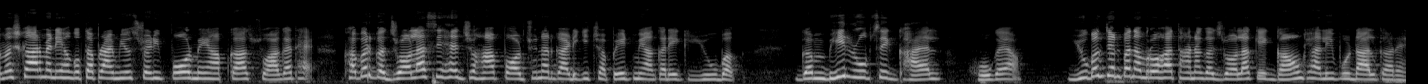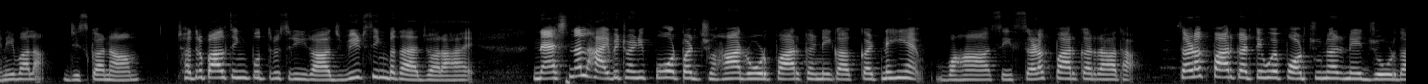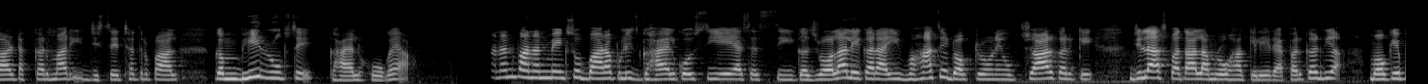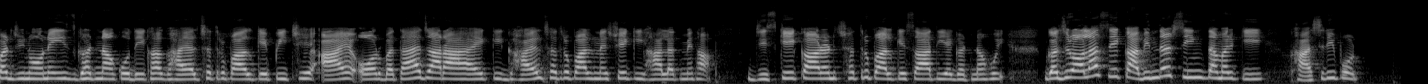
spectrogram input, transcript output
नमस्कार, मैं Neha Gupta prime news twenty four में आपका स्वागत है। खबर गजरौला से है, जहाँ फॉर्च्यूनर गाड़ी की चपेट में आकर एक युवक गंभीर रूप से घायल हो गया। युवक जनपद अमरोहा थाना गजरौला के गाँव ख्यालीपुर डाल का रहने वाला, जिसका नाम छत्रपाल सिंह पुत्र श्री राजवीर सिंह बताया जा रहा है। नेशनल हाईवे 24 पर जहाँ रोड पार करने का कट नहीं है, वहाँ से सड़क पार कर रहा था। सड़क पार करते हुए फॉर्चूनर ने जोरदार टक्कर मारी, जिससे छत्रपाल गंभीर रूप से घायल हो गया। आनंद फानन में 112 पुलिस घायल को सी गजरौला लेकर आई। वहाँ से डॉक्टरों ने उपचार करके जिला अस्पताल अमरोहा के लिए रेफर कर दिया। मौके पर जिन्होंने इस घटना को देखा, घायल छत्रपाल के पीछे आए और बताया जा रहा है कि घायल छत्रपाल नशे की हालत में था, जिसके कारण छत्रपाल के साथ यह घटना हुई। गजरौला से काविंदर सिंह तमर की खास रिपोर्ट।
